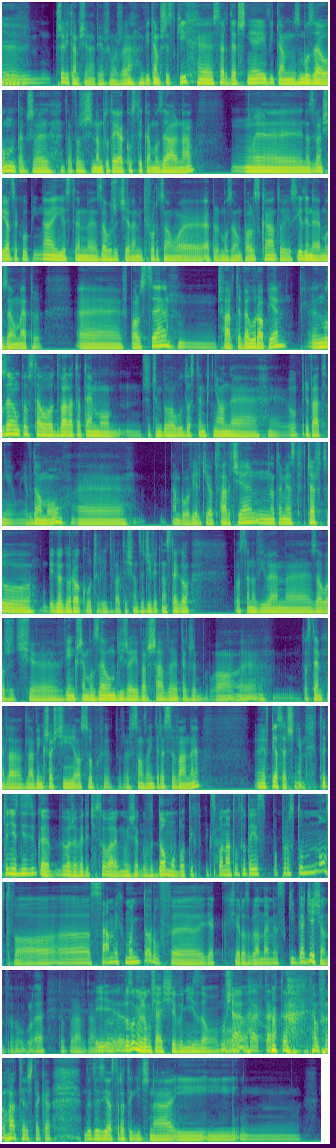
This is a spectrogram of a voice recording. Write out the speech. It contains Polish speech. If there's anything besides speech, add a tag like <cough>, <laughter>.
przywitam się najpierw może. Witam wszystkich serdecznie i witam z muzeum, także towarzyszy nam tutaj akustyka muzealna. E, nazywam się Jacek Łupina i jestem założycielem i twórcą e, Apple Muzeum Polska. To jest jedyne muzeum Apple e, w Polsce, mm, czwarte w Europie. Muzeum powstało dwa lata temu, przy czym było udostępnione prywatnie u mnie w domu. Tam było wielkie otwarcie. Natomiast w czerwcu ubiegłego roku, czyli 2019, postanowiłem e, założyć e, większe muzeum bliżej Warszawy, tak żeby było e, dostępne dla, dla większości osób, które są zainteresowane. W Piasecznie. To, to nie jest niezwykłe, chyba, że wejdę ci słowa, ale jak mówisz, jak w domu, bo tych eksponatów tutaj jest po prostu mnóstwo. Samych monitorów, jak się rozglądam, jest kilkadziesiąt w ogóle. To prawda. I no. rozumiem, że musiałeś się wynieść z domu. Musiałem, bo... tak, tak. To, to była też taka decyzja strategiczna i, i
